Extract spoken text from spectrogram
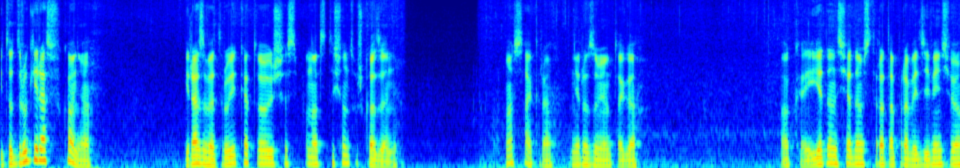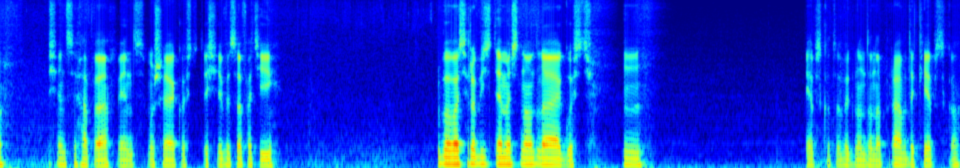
I to drugi raz w konia. I raz we trójkę to już jest ponad 1000 uszkodzeń. Masakra, nie rozumiem tego. Okej, 1,7 strata prawie 9000 HP, więc muszę jakoś tutaj się wycofać i próbować robić damage na odległość. Hmm. Kiepsko to wygląda, naprawdę kiepsko.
